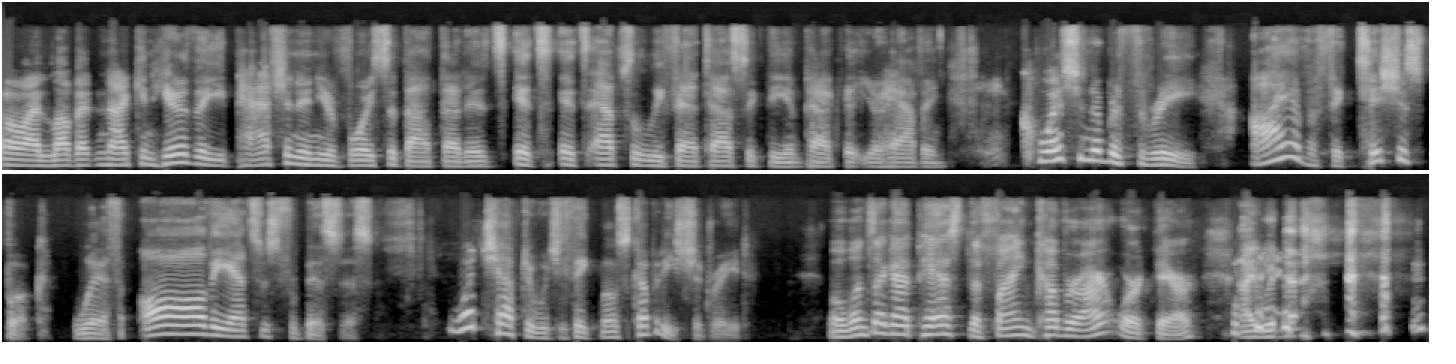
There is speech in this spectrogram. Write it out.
Oh, I love it. And I can hear the passion in your voice about that. It's it's it's absolutely fantastic the impact that you're having. Question number 3. I have a fictitious book with all the answers for business. What chapter would you think most companies should read? Well, once I got past the fine cover artwork there, I would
